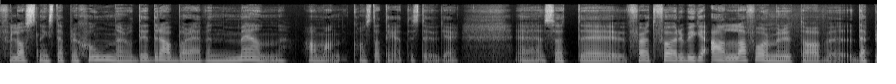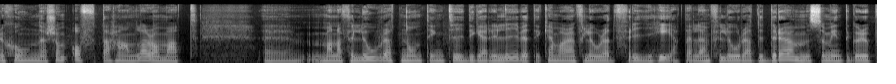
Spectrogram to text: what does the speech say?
förlossningsdepressioner och det drabbar även män har man konstaterat i studier. Eh, så att eh, för att förebygga alla former utav eh, depressioner som ofta handlar om att man har förlorat någonting tidigare i livet. Det kan vara en förlorad frihet eller en förlorad dröm som inte går upp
